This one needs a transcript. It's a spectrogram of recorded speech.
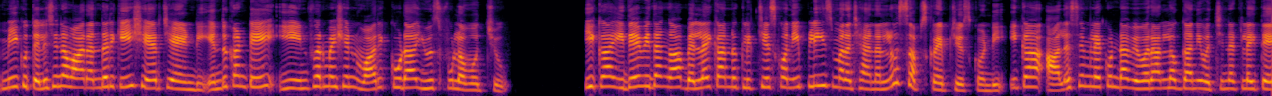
మీకు తెలిసిన వారందరికీ షేర్ చేయండి. ఎందుకంటే ఈ ఇన్ఫర్మేషన్ వారికి కూడా యూస్ఫుల్ అవ్వచ్చు. ఇక ఇదే విధంగా బెల్లైకాన్ను క్లిక్ చేసుకొని ప్లీజ్ మన ఛానల్ను సబ్స్క్రైబ్ చేసుకోండి. ఇక ఆలస్యం లేకుండా వివరాల్లోకి కానీ వచ్చినట్లయితే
